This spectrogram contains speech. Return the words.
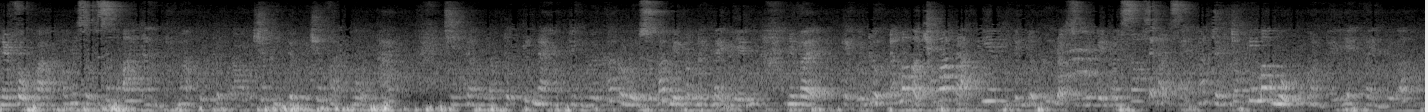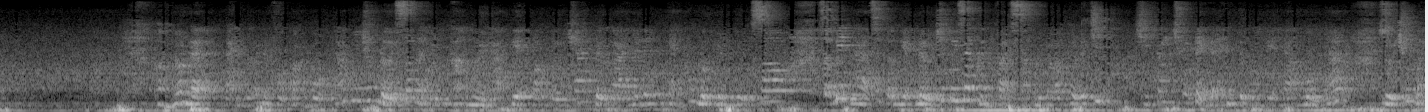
Nên phụ hoàng ông dùng sức oai bồ tát chỉ cần đọc tụng kinh này thì người khác đủ số bát biến hoặc đến bảy biến. Như vậy, kẻ đối tượng đã mất ở trong áp đảo kia thì tính tượng khi đọc số biến đời sau sẽ đọc giải thoát cho đến trong khi mơ ngủ cũng còn thấy hiện về nữa. Còn nô lệ lại nữa là phụ quản bồ tát nhưng trong đời sau này những hạng người hạ tiện hoặc tới trai, từ gái nên đến kẻ không được quyền tự do dẫu biết là sẽ tội nghiệp đều trước gây ra cần phải sáng với đó thời đã chỉ chỉ tăng cho đẩy đại hình tượng của địa đạo bồ tát. Rồi trong bảy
